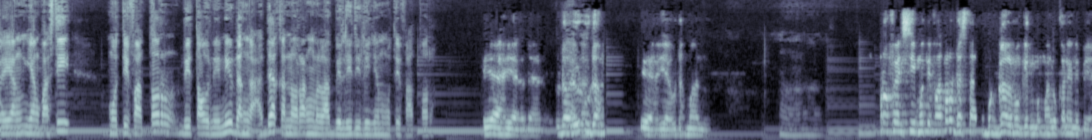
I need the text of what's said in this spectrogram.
yang yang pasti motivator di tahun ini udah nggak ada kan orang melabeli dirinya motivator. Iya iya udah udah ya, udah iya iya udah malu profesi motivator udah start begal mungkin memalukan ini ya.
